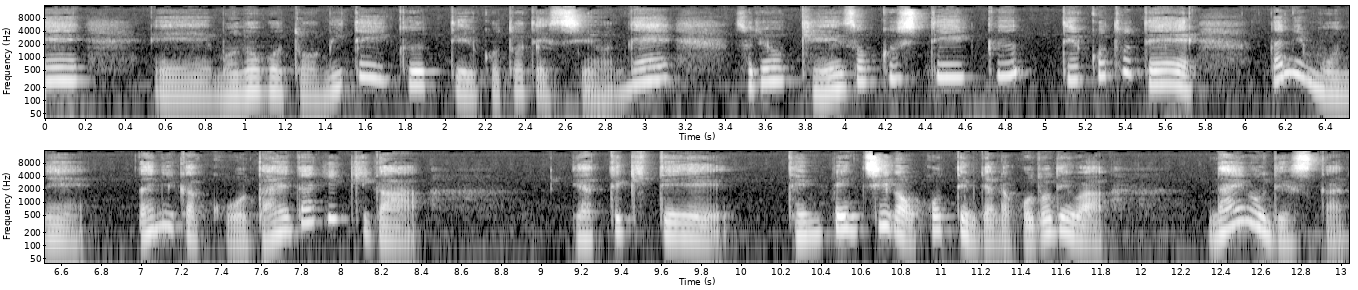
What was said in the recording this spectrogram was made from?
えー、物事を見ていくっていうことですよね。それを継続していくっていうことで何もね何かこう大打撃がやってきて天変地異が起こってみたいなことではないのですから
